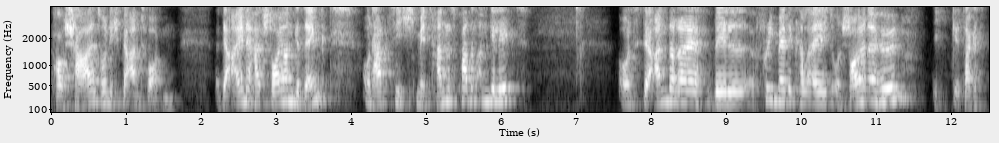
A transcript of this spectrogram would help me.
pauschal so nicht beantworten. Der eine hat Steuern gesenkt und hat sich mit Handelspartnern angelegt. Und der andere will Free Medical Aid und Steuern erhöhen. Ich sage es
